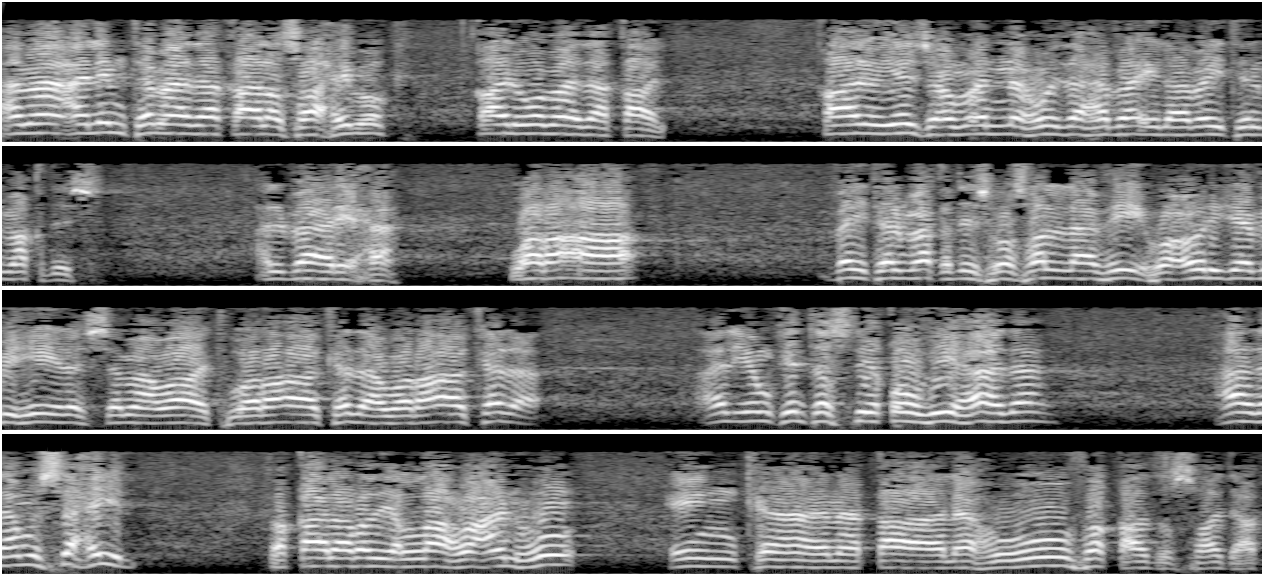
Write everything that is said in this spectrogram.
أما علمت ماذا قال صاحبك؟ قالوا وماذا قال؟ قالوا يزعم أنه ذهب إلى بيت المقدس البارحة ورأى بيت المقدس وصلى فيه وعرج به إلى السماوات ورأى كذا ورأى كذا. هل يمكن تصديقه في هذا؟ هذا مستحيل. فقال رضي الله عنه إن كان قاله فقد صدق.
